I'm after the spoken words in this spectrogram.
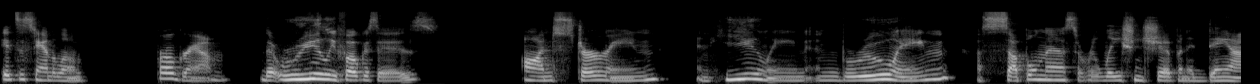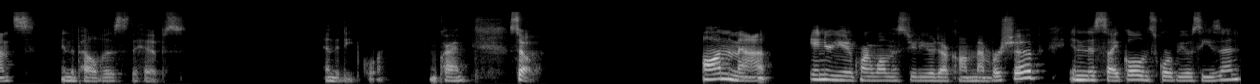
it's a standalone program that really focuses on stirring and healing and brewing a suppleness, a relationship, and a dance in the pelvis, the hips, and the deep core. Okay. So on the mat, in your unicornwellnessstudio.com membership in this cycle in Scorpio season,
